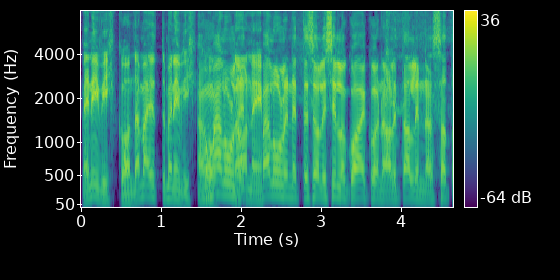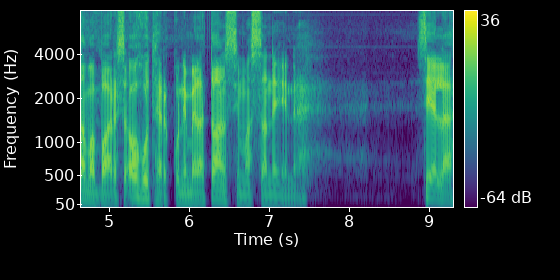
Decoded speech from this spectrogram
meni vihkoon. Tämä juttu meni vihkoon. Mä luulin, no niin. mä luulin, että se oli silloin, kun aikoinaan oli Tallinnan satamabaarissa ohutherkku nimellä tanssimassa, niin siellä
